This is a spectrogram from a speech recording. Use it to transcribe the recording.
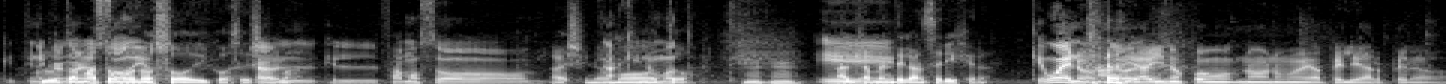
que tiene que ver con el monosódico se Claro, llama. el, el famoso Ajinomoto. Ajinomoto. Ujú. Eh, Altamente cancerígeno. Que bueno, Ahí, ahí nos podemos, no, no me voy a pelear, pero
